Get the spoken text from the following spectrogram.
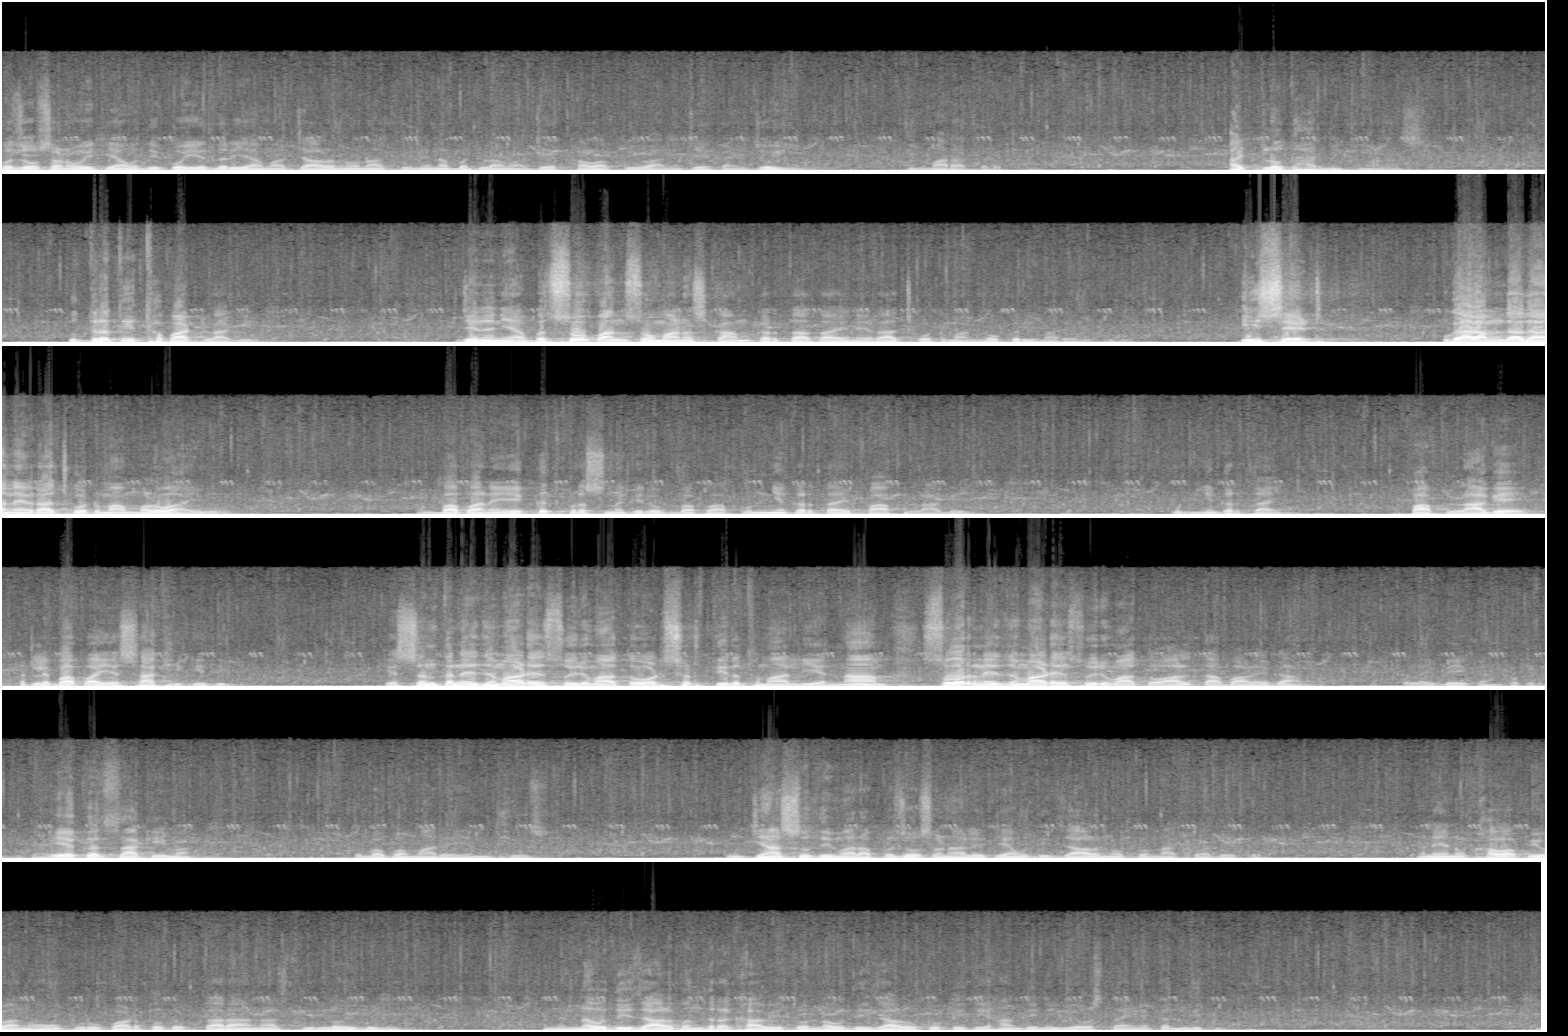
વજોસણ હોય ત્યાં સુધી કોઈએ દરિયામાં જાળ ન નાખ્યું ને એના બદલામાં જે ખાવા પીવા અને જે કાંઈ જોઈએ એ મારા તરફ આટલો ધાર્મિક માણસ. કુદરતી થપાટ લાગી. જેને ત્યાં બસો પાંચસો માણસ કામ કરતા હતા, એને રાજકોટમાં નોકરીમાં રહેવું પડ્યું. ઈ શેઠ ઉગારામ દાદાને રાજકોટમાં મળવા આવ્યું. બાપાને એક જ પ્રશ્ન કર્યો, બાપા પુણ્ય કરતાય પાપ લાગે? પુણ્ય કરતાય પાપ લાગે એટલે બાપાએ સાખી કીધી કે, સંતને જમાડે સૂર્યમાં તો અડસઠ તીર્થમાં લીએ નામ, સોરને જમાડે સૂર્યમાં તો હાલતા બાળે ગામ. પેલા બે કાન પકડી દીધા. એક જ સાખીમાં તો બાપા, મારે એમ થયું છે. હું જ્યાં સુધી મારા પજોસણ હાલે ત્યાં સુધી જાળ નહોતો નાખવા દેતો. અને એનું ખાવા પીવાનું હું પૂરું પાડતો તો તારા અનાજથી લોહી બની અને નવદી જાળ બંધ રખાવી તો નવદી જાળું તૂટીથી હાંધીની વ્યવસ્થા એણે કરી લીધી.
